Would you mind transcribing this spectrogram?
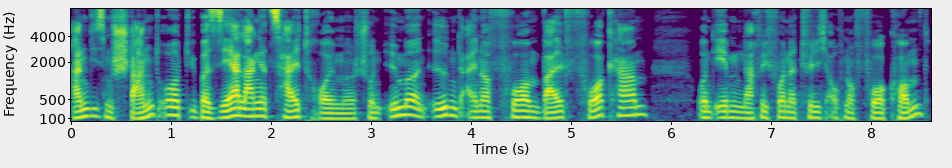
an diesem Standort über sehr lange Zeiträume schon immer in irgendeiner Form Wald vorkam und eben nach wie vor natürlich auch noch vorkommt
